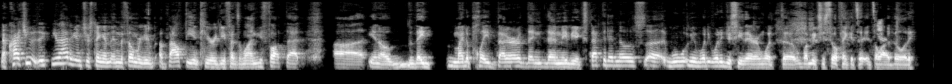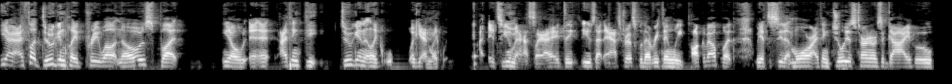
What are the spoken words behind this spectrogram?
now, Kratch, you you had an interesting in, in the film review about the interior defensive line. You thought that uh, you know they might have played better than, than maybe expected in those. Uh, what, what did you see there, and what uh, what makes you still think it's a, it's a liability? Yeah, I thought Dugan played pretty well at nose, but you know, I think the Dugan like again like it's UMass. Like I hate to use that asterisk with everything we talk about, but we have to see that more. I think Julius Turner is a guy who,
